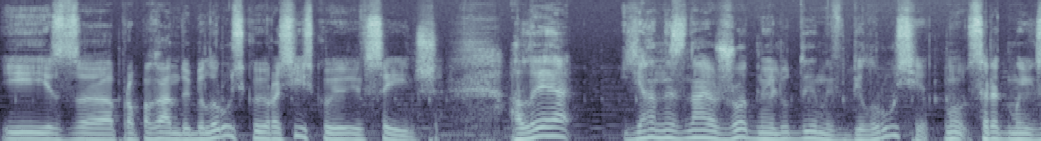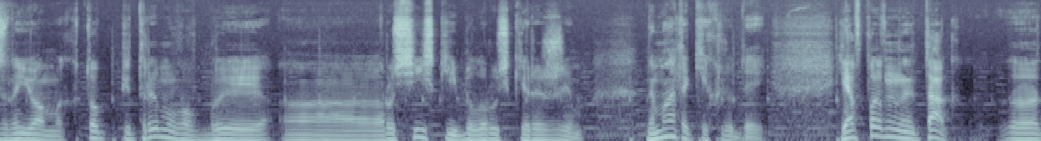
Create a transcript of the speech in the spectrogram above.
і з пропагандою білоруською, російською і все інше. Але я не знаю жодної людини в Білорусі, ну серед моїх знайомих, хто б підтримував би е, російський і білоруський режим. Нема таких людей. Я впевнений, так. Е,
